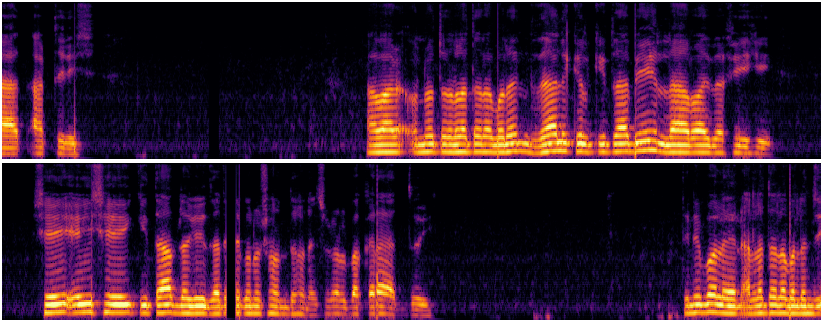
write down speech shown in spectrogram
আয়াত 38 আবার অন্যত্র আল্লাহ তাআলা বলেন, যালিকাল কিতাবে লা রাইবা ফিহি। সেই, এই সেই কিতাব যাতে কোনো সন্দেহ নেই। সূরা আল বাকারা আয়াত 2 তিনি বলেন, আল্লাহ তালা বলেন যে,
